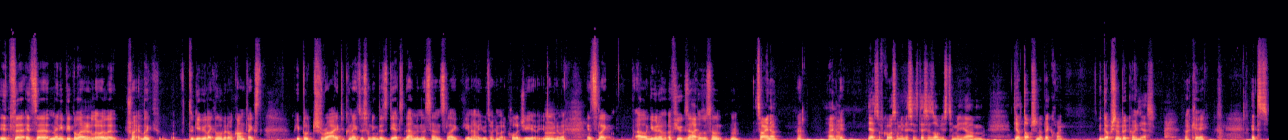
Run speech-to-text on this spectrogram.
it's uh, it's uh, many people are uh, trying like to give you like a little bit of context. People try to connect to something that's dear to them in a sense, like you know, you were talking about ecology, or you're talking about. It's like I'll give you a, a few examples I- of some. Hmm? So I know. Yeah. I know. Okay. Yes, of course. I mean, this is this is obvious to me. Um, the adoption of Bitcoin. The adoption of Bitcoin. Yes, Okay. it's.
